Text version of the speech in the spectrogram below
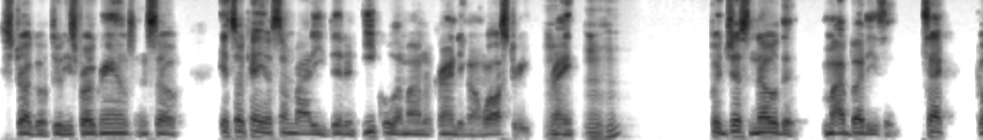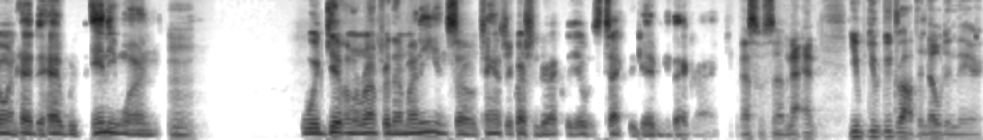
struggle through these programs. And so it's okay if somebody did an equal amount of grinding on Wall Street, mm-hmm. right? Mm-hmm but just know that my buddies at Tech going head to head with anyone mm. Would give them a run for their money. And so, to answer your question directly, it was Tech that gave me that grind. That's what's up. Now, and you, you you dropped a note in there,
